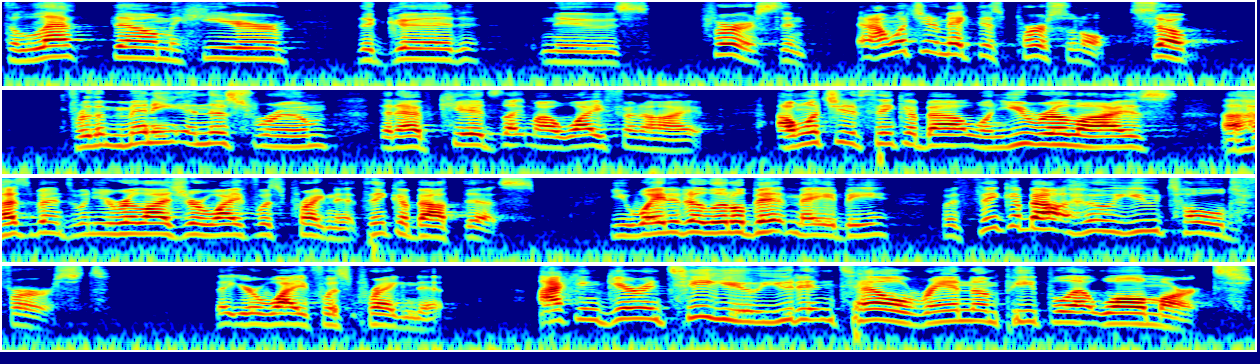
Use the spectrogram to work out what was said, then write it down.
to let them hear the good news first. And, and I want you to make this personal. So, for the many in this room that have kids like my wife and I, I want you to think about when you realize, uh, husbands, when you realize your wife was pregnant, think about this. You waited a little bit, maybe, but think about who you told first that your wife was pregnant. I can guarantee you, you didn't tell random people at Walmart.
